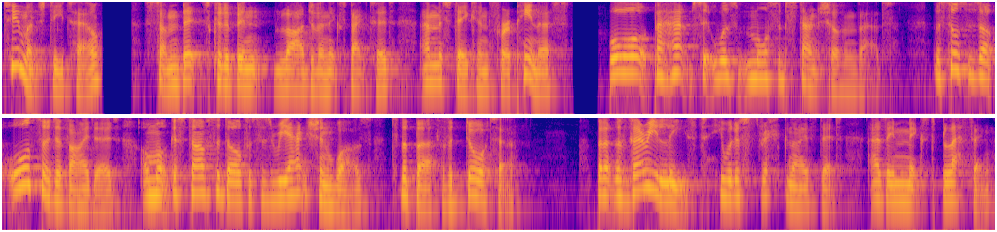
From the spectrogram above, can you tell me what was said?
too much detail, some bits could have been larger than expected and mistaken for a penis, or perhaps it was more substantial than that. The sources are also divided on what Gustavus Adolphus's reaction was to the birth of a daughter. But at the very least, he would have recognized it as a mixed blessing.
